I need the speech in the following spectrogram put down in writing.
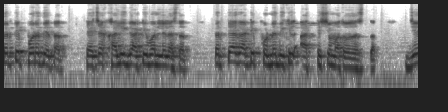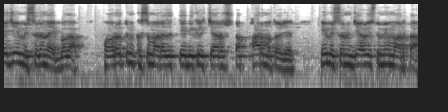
तर ते परत येतात. त्याच्याखाली गाठी बनलेल्या असतात. तर त्या गाठी फोडणं देखील अतिशय महत्त्वाचं असतं. जे जे मिश्रण आहे बघा फवारातून कसं मारायचं ते देखील चार सूचना फार महत्त्वाचे आहेत. हे मिश्रण ज्यावेळेस तुम्ही मारता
